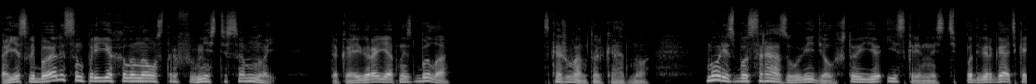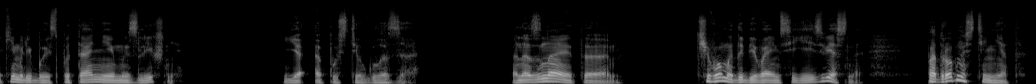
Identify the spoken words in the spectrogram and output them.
А если бы Алисон приехала на остров вместе со мной? Такая вероятность была. Скажу вам только одно — Морис бы сразу увидел, что ее искренность подвергать каким-либо испытаниям излишне. Я опустил глаза. Она знает о... Чего мы добиваемся, ей известно. Подробностей нет.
